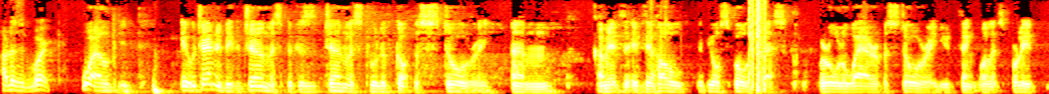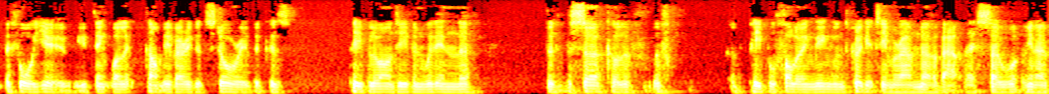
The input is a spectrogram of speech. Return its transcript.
How does it work? Well, it, would generally be the journalist because the journalist would have got the story. Um, I mean, if, if, the whole, if your sports desk were all aware of a story, you'd think, well, it's probably before you. You'd think, well, it can't be a very good story because people who aren't even within the the, the circle of, of, of, people following the England cricket team around know about this. So, you know,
